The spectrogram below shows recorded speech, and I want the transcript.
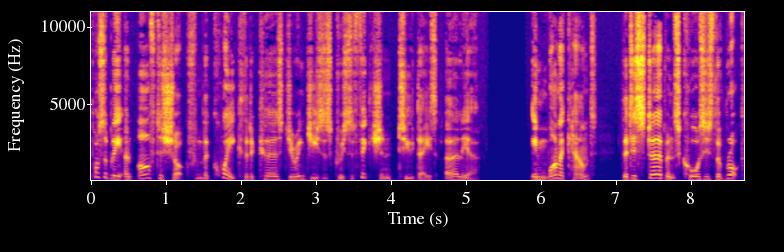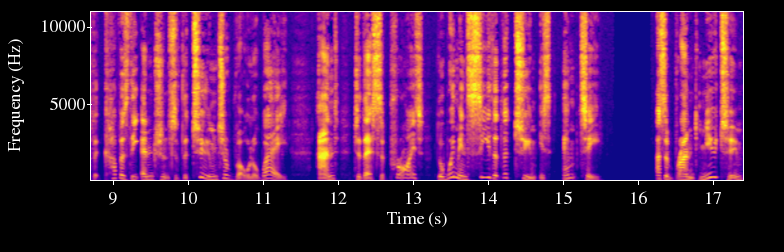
possibly an aftershock from the quake that occurs during Jesus' crucifixion two days earlier. In one account, the disturbance causes the rock that covers the entrance of the tomb to roll away, and, to their surprise, the women see that the tomb is empty. As a brand new tomb,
